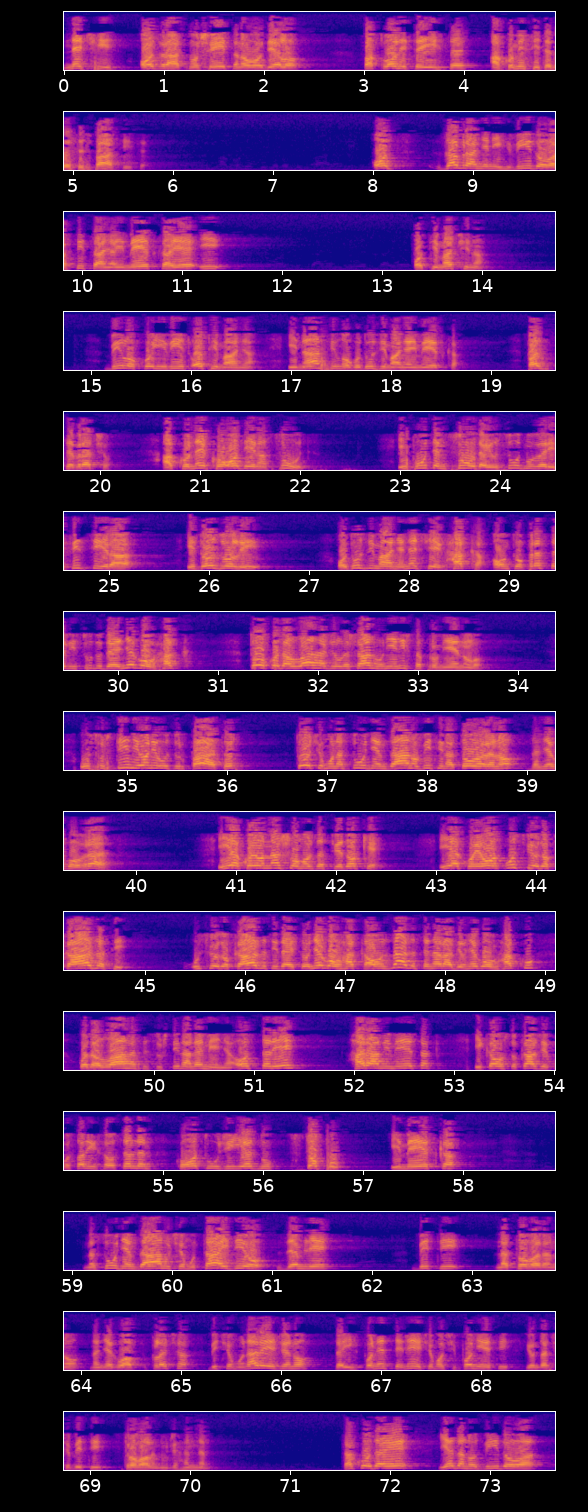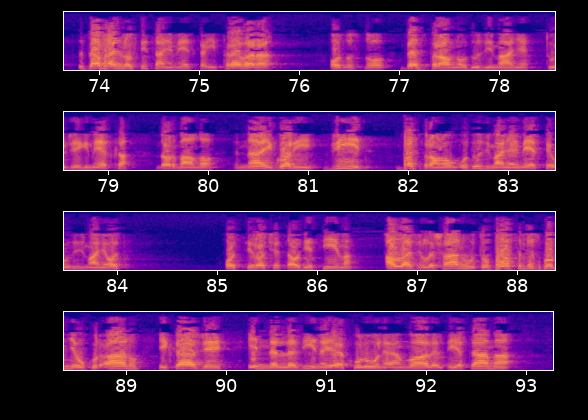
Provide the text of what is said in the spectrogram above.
neći odvratno šeitanovo djelo, pa klonite ih se ako mislite da se spasite. Od zabranjenih vidova sticanja i metka je i otimačina, bilo koji vid otimanja i nasilnog oduzimanja i metka. Pazite, braćo, ako neko ode na sud i putem suda ili sud mu verificira i dozvoli oduzimanje nečijeg haka, a on to predstavi sudu da je njegov hak, to kod Allaha Đelešanu nije ništa promijenilo. U suštini on je uzurpator, to će mu na sudnjem danu biti natovareno za njegov vrat. Iako je on našao možda svjedoke, iako je on uspio dokazati uspio dokazati da je to njegov hak, a on zna da se naradi o njegovom haku, kod Allaha se suština ne mijenja. Ostari haram i metak i kao što kaže poslanik sa oselem, ko otuđi jednu stopu i metka, na sudnjem danu će mu taj dio zemlje biti natovarano na njegova pleća, bit će mu naređeno da ih ponese, neće moći ponijeti i onda će biti strovalen u džahnem. Tako da je jedan od vidova zabranjenog sticanja metka i prevara, odnosno bespravno oduzimanje tuđeg metka, normalno najgori vid bespravnog oduzimanja metka je oduzimanje od, od siročeta, od jetima. Allah Đelešanu to posebno spomnje u Kur'anu i kaže inna alladine jakulune amvale jetama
